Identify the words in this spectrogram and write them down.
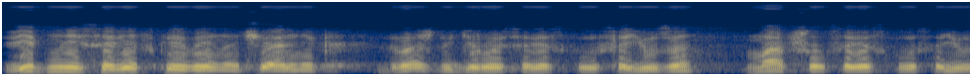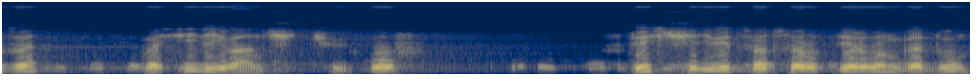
Видный советский военачальник, дважды Герой Советского Союза, маршал Советского Союза Василий Иванович Чуйков 1941 году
